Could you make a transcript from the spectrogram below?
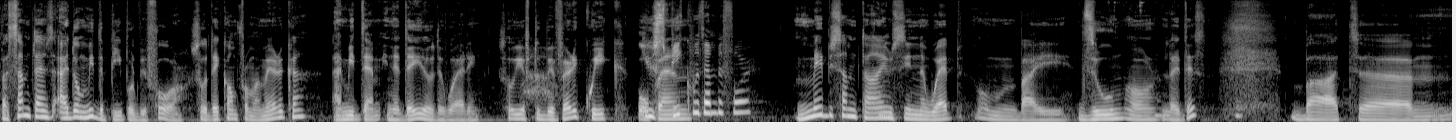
But sometimes I don't meet the people before. So they come from America, I meet them in the day of the wedding. So you have to be very quick, open. You speak with them before? Maybe sometimes in the web um, by Zoom or like this, but um,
